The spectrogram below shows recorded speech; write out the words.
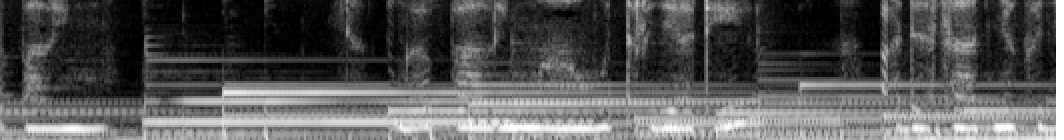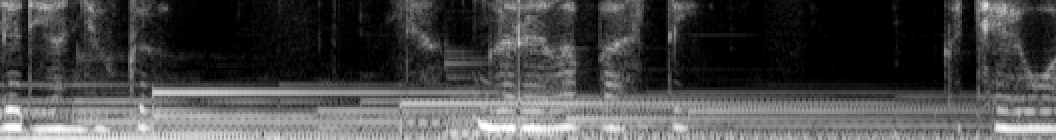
Hal yang gak paling gak paling mau terjadi ada saatnya kejadian juga. Gak rela pasti kecewa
